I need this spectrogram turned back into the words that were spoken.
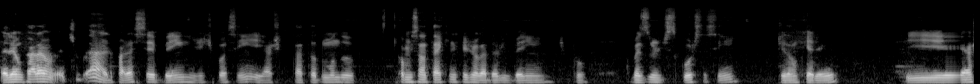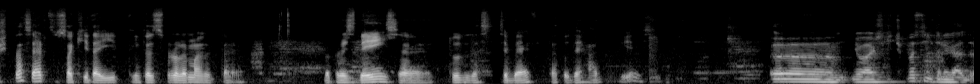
Ele é um cara, tipo, ah, ele parece ser bem, tipo assim, e acho que tá todo mundo, comissão técnica e jogadores bem, tipo, com o mesmo discurso, assim, de não querer. E acho que tá certo, só que daí tem todos esses problemas da, da presidência, tudo da CBF, tá tudo errado, e é isso. Uh, eu acho que, tipo assim, tá ligado?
